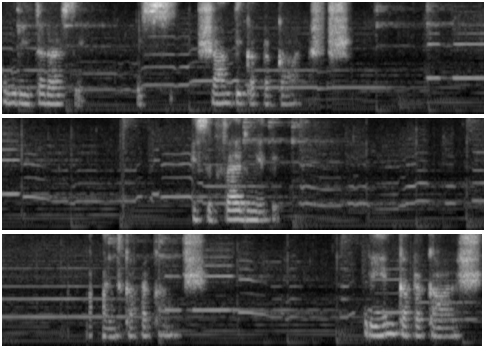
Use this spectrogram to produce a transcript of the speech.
पूरी तरह से इस शांति का प्रकाश। इसे फैलने दे। का प्रकाश। प्रेम का प्रकाश।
